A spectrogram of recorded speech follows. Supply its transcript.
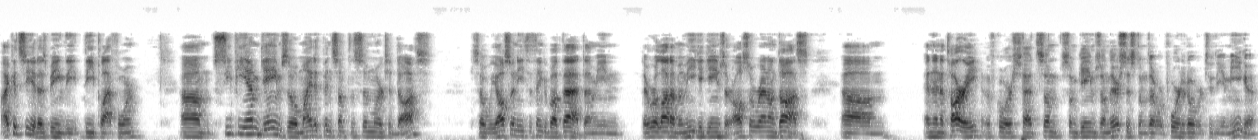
I could see it as being the the platform. Um, CPM games though might have been something similar to DOS, so we also need to think about that. I mean, there were a lot of Amiga games that also ran on DOS. Um, and then Atari, of course, had some, some games on their systems that were ported over to the Amiga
